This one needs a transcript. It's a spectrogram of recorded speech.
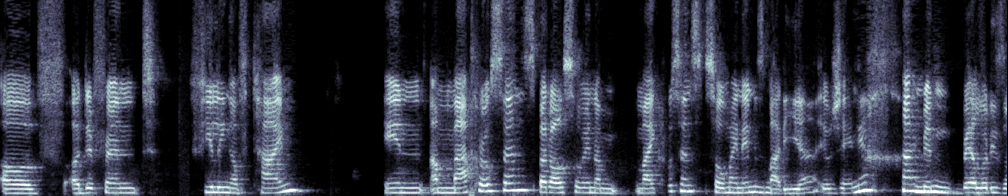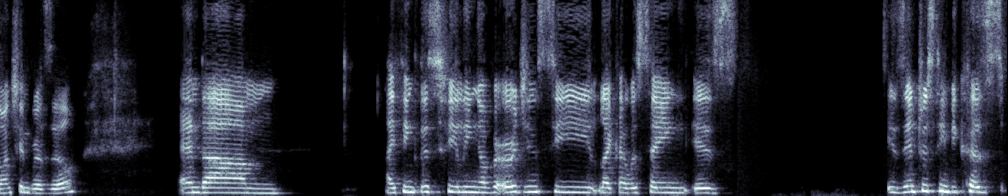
of a different feeling of time in a macro sense, but also in a micro sense. So my name is Maria Eugenia. I'm in Belo Horizonte in Brazil. And um, I think this feeling of urgency, like I was saying, is is interesting because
